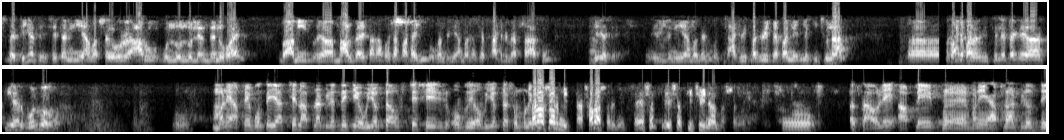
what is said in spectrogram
সেটা ঠিক আছে সেটা নিয়ে আমার সঙ্গে ওর আরও অন্য অন্য লেনদেনও হয় বা আমি মালদায় টাকা পয়সা পাঠাই ওখান থেকে আমার কাছে কাঠের ব্যবসা আছে ঠিক আছে? এগুলো নিয়ে আমাদের চাকরি ফাকরির ব্যাপার নিয়ে এগুলো কিছু না। ছেলেটাকে আর কি আর বলব? হুম। মানে আপনি বলতে যাচ্ছেন আপনার বিরুদ্ধে যে অভিযোগটা উঠছে সেই অভিযোগটা সম্পূর্ণ সরাসরি মিথ্যা সরাসরি মিথ্যা এসব এসব কিছুই না আমার সঙ্গে। তো তাহলে আপনি মানে আপনার বিরুদ্ধে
